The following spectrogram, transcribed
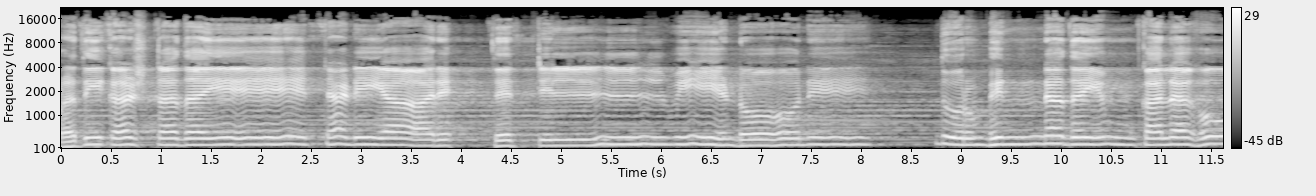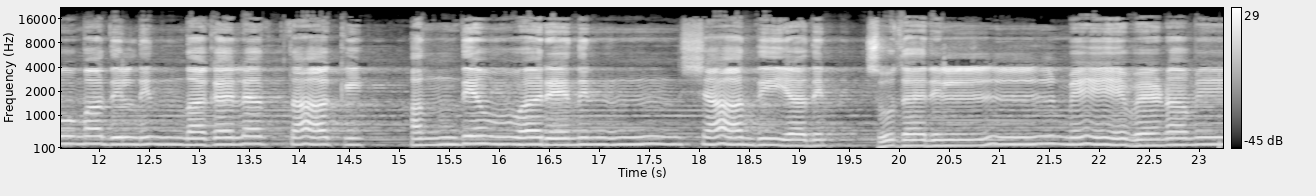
പ്രതികഷ്ടതയേറ്റടിയാരെ തെറ്റിൽ വീണ്ടോനെ. ദുർഭിന്നതയും കലഹവും അതിൽ നിന്നകലത്താക്കി അന്ത്യം വരെ നിൻ ശാന്തിയതിൻ സുതരിൽ മേവണമേ.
